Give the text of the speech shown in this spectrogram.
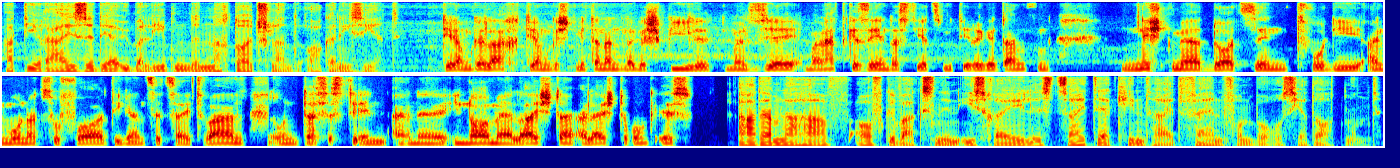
hat die Reise der Überlebenden nach Deutschland organisiert. Die haben gelacht, die haben miteinander gespielt. Man, man hat gesehen, dass die jetzt mit ihren Gedanken nicht mehr dort sind, wo die einen Monat zuvor die ganze Zeit waren und dass es denen eine enorme Erleichter Erleichterung ist. Adam Lahav, aufgewachsen in Israel, ist seit der Kindheit Fan von Borussia Dortmund.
